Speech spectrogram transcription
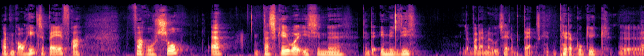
Og den går helt tilbage fra, fra Rousseau, Ja. der skriver i sin, øh, den der Emilie, eller hvordan man udtaler på dansk, pædagogik, øh, ja.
